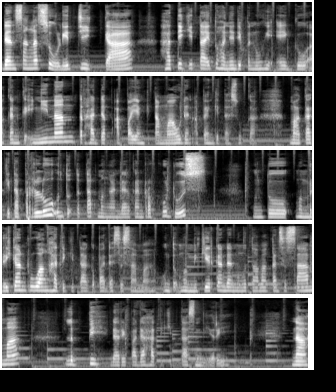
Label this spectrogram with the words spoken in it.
dan sangat sulit jika hati kita itu hanya dipenuhi ego akan keinginan terhadap apa yang kita mau dan apa yang kita suka. Maka kita perlu untuk tetap mengandalkan Roh Kudus untuk memberikan ruang hati kita kepada sesama, untuk memikirkan dan mengutamakan sesama lebih daripada hati kita sendiri. Nah,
